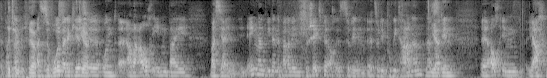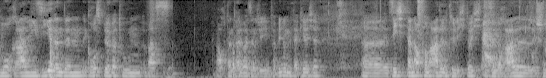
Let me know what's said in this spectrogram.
Einfach, ne? Natürlich, ne? ja. Also sowohl bei der Kirche ja. und äh, aber auch eben bei was ja in, in, England wieder eine Parallele zu Shakespeare auch ist, zu den, äh, zu den Puritanern, ne? ja. zu den äh, auch im ja, moralisierenden Großbürgertum, was auch dann teilweise natürlich in Verbindung mit der Kirche äh, sich dann auch vom Adel natürlich durch diese moralischen.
